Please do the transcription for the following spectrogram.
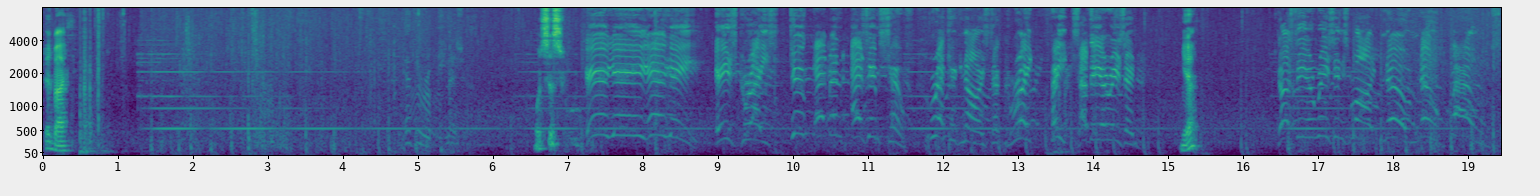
Goodbye. Ever a pleasure. What's this? Hear ye, hear ye! His Grace, Duke Edmun as himself, recognize the great feats of the Arisen. Yeah? Does the Arisen's might know no bounds?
